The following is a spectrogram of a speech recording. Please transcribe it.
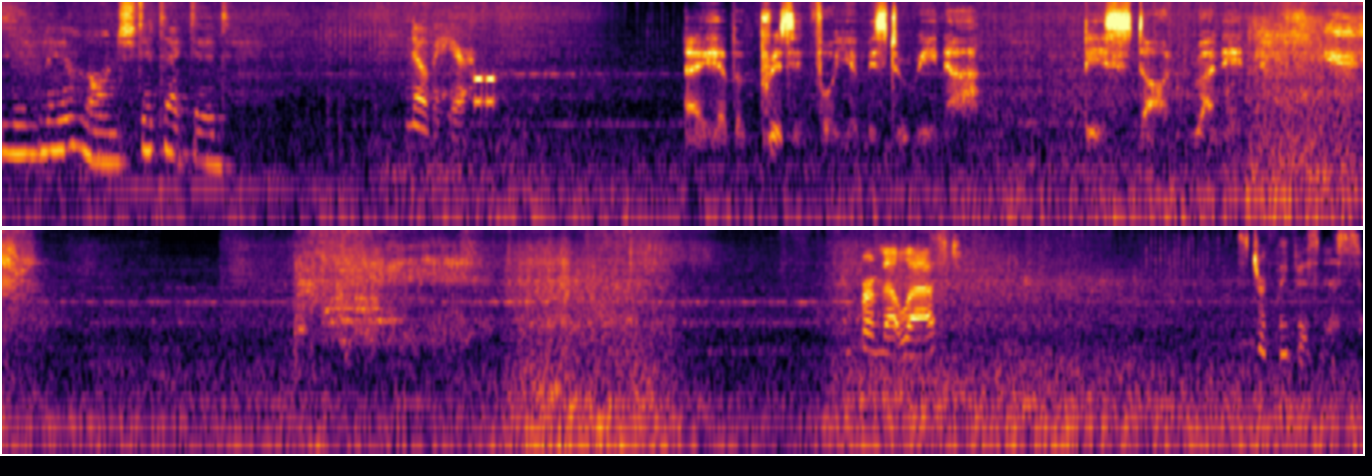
Nuclear launch detected. Nova here. I have a prison for you, Mr. Rena. Best start running. Confirm that last. Strictly business.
